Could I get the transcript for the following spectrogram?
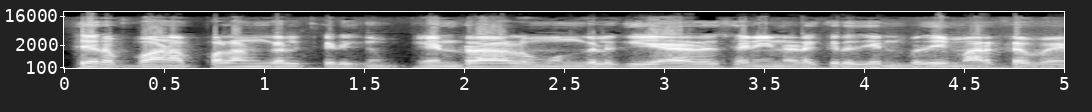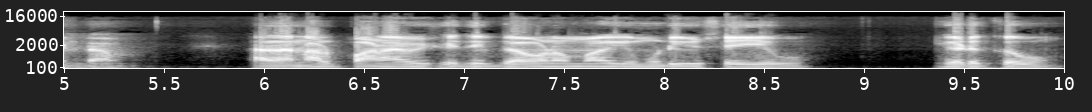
சிறப்பான பலன்கள் கிடைக்கும். என்றாலும் உங்களுக்கு ஏழை சனி நடக்கிறது என்பதை மறக்க வேண்டாம். அதனால் பண விஷயத்தில் கவனமாக முடிவு செய்யவும் எடுக்கவும்.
